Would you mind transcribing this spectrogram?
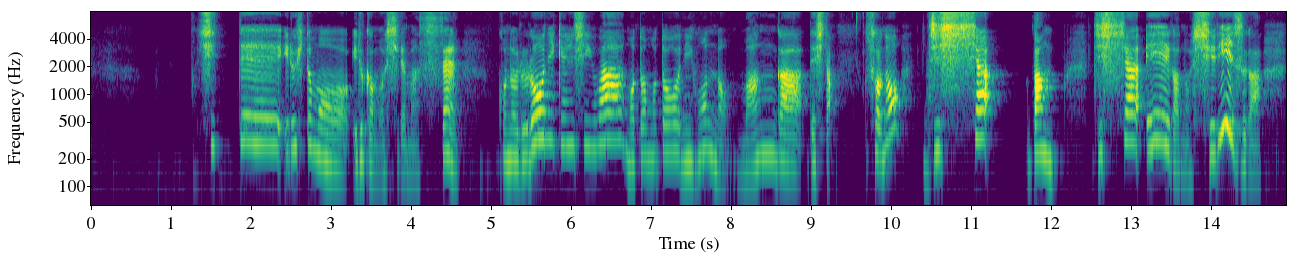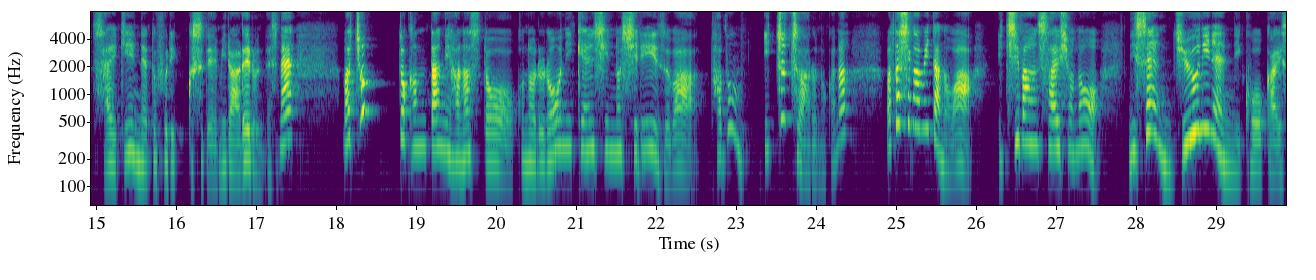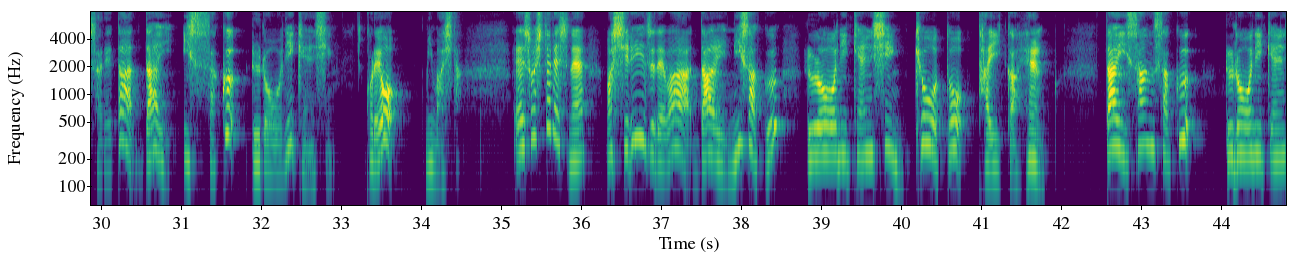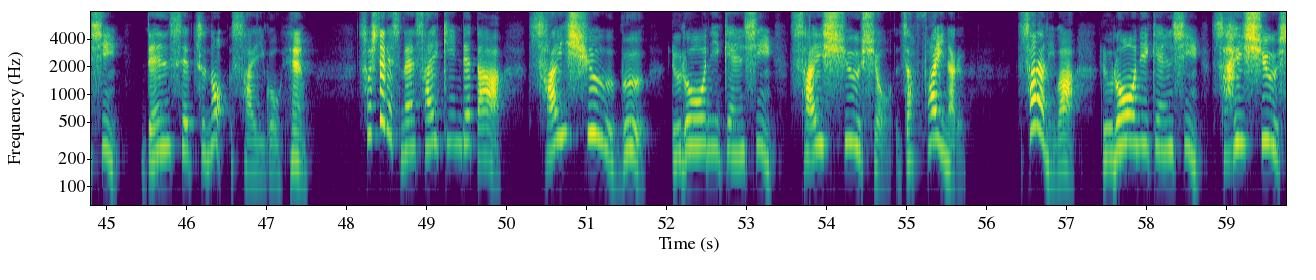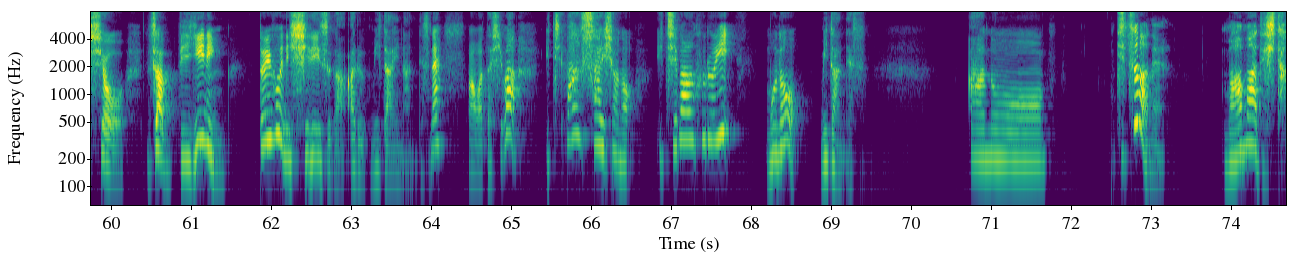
知っている人もいるかもしれませんこのルローニケンシンはもともと日本の漫画でしたその実写版実写映画のシリーズが最近ネットフリックスで見られるんですね。まあ、ちょっと簡単に話すとこの「ルローニケンシン」のシリーズは多分5つあるのかな。私が見たのは一番最初の2012年に公開された第1作「ルローニケンシン」これを見ました。えー、そしてですね、まあ、シリーズでは第2作「ルローニケンシン京都大火編」第3作「ルローニケンシン伝説の最後編」そしてですね最近出た最終部「ルローニケンシン最終章ザ・ファイナル」さらには「ルローニケンシン最終章ザ・ビギニング」というふうにシリーズがあるみたいなんですね。まあ、私は一番最初の一番古いものを見たんです。あのー、実はねまあまあでした。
